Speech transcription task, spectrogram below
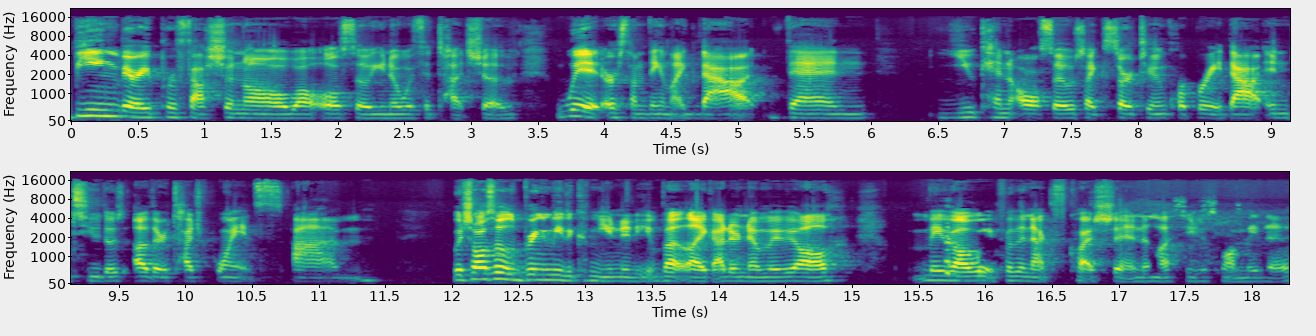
being very professional while also, you know, with a touch of wit or something like that, then you can also like start to incorporate that into those other touch points. Um, which also bring me to community, but like I don't know, maybe I'll maybe I'll wait for the next question unless you just want me to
